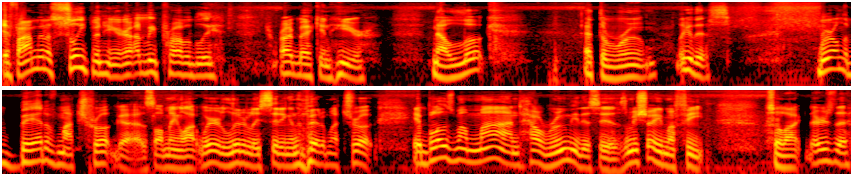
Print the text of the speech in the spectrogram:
If I'm gonna sleep in here, I'd be probably right back in here. Now look at the room. Look at this. We're on the bed of my truck, guys. I mean, like, we're literally sitting in the bed of my truck. It blows my mind how roomy this is. Let me show you my feet. So, like, there's the,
